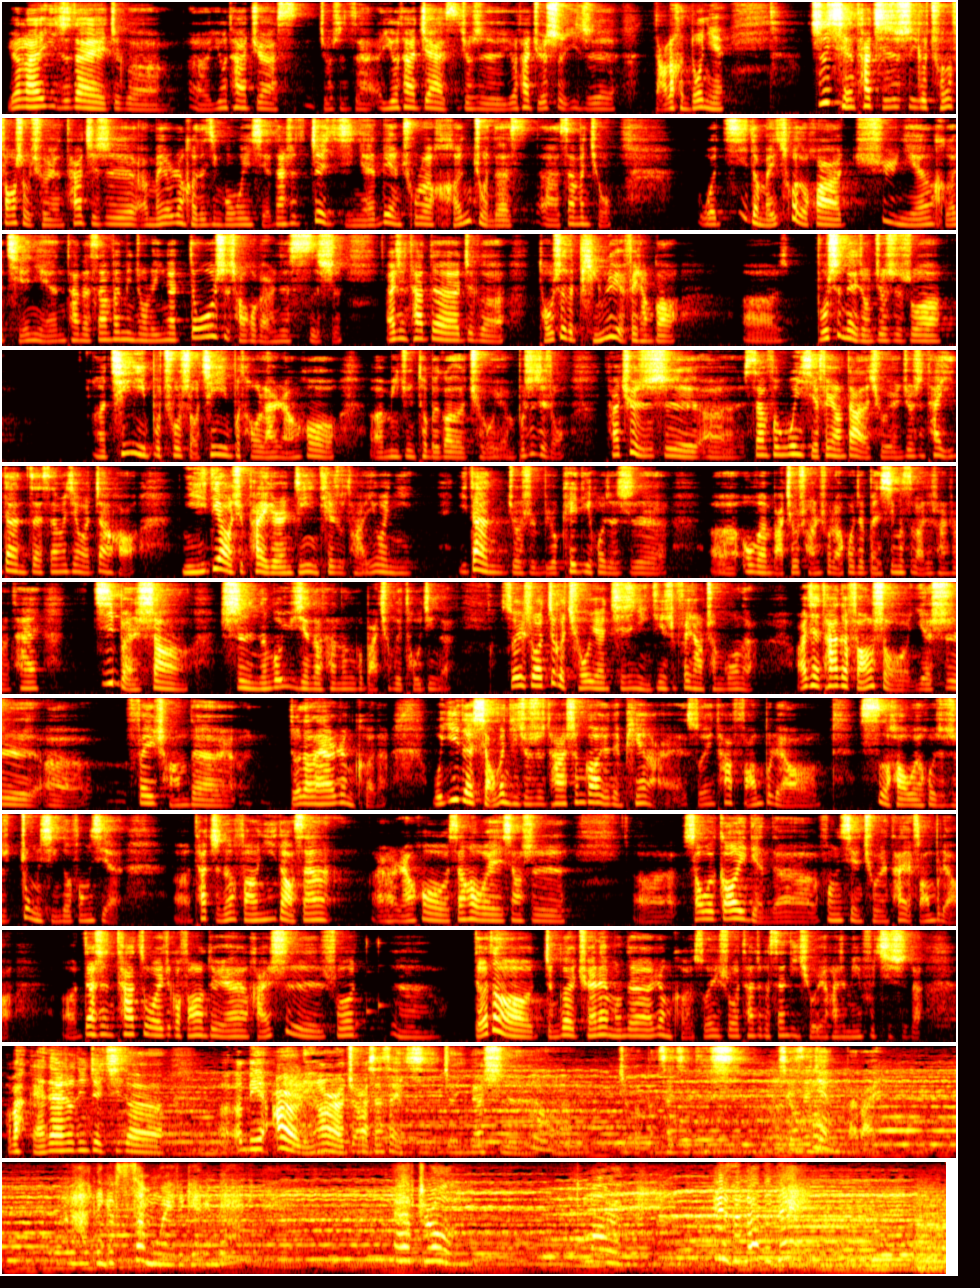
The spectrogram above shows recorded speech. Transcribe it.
原来一直在这个呃犹他 Jazz，就是在犹他 Jazz，就是犹他爵士一直。打了很多年，之前他其实是一个纯防守球员，他其实呃没有任何的进攻威胁，但是这几年练出了很准的呃三分球。我记得没错的话，去年和前年他的三分命中率应该都是超过百分之四十，而且他的这个投射的频率也非常高，呃，不是那种就是说呃轻易不出手、轻易不投篮，然后呃命中率特别高的球员，不是这种。他确实是呃三分威胁非常大的球员，就是他一旦在三分线外站好，你一定要去派一个人紧紧贴住他，因为你一旦就是比如 KD 或者是呃欧文把球传出来，或者本西蒙斯把球传出来，他基本上是能够预见到他能够把球给投进的。所以说这个球员其实引进是非常成功的，而且他的防守也是呃非常的。得到大家认可的，唯一的小问题就是他身高有点偏矮，所以他防不了四号位或者是重型的锋线，呃，他只能防一到三，啊，然后三号位像是呃稍微高一点的锋线球员他也防不了，啊，但是他作为这个防守队员还是说嗯。得到整个全联盟的认可，所以说他这个三 D 球员还是名副其实的，好吧？感谢大家收听这期的呃 NBA 二零二二至二三赛季，这应该是呃这个本赛季第一期，下期再见，拜拜。After all, tomorrow is another day.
